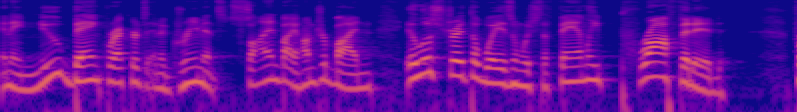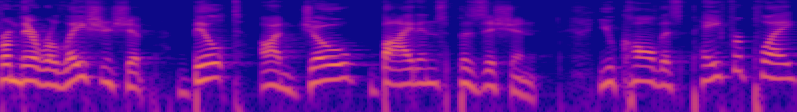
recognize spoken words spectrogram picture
in a new bank records and agreements signed by Hunter Biden, illustrate the ways in which the family profited from their relationship built on Joe Biden's position. You call this pay for play,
